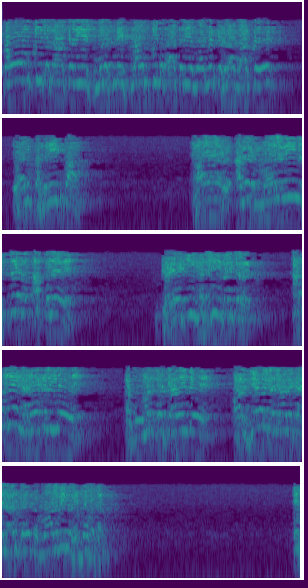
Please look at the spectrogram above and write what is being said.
قوم کی بقا کے لیے، اس ملک میں اسلام کی بقا کے لیے گورنمنٹ کے خلاف آتے ہیں تو ہم تقریب کا اور اگر مولوی صرف اپنے گھڑے کی مچھلی بن کر اپنے گھڑے کے لیے حکومت کو چیلنج دے اور جیل میں جانے کا اعلان کرے تو مولوی میں ہدے وطن اس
